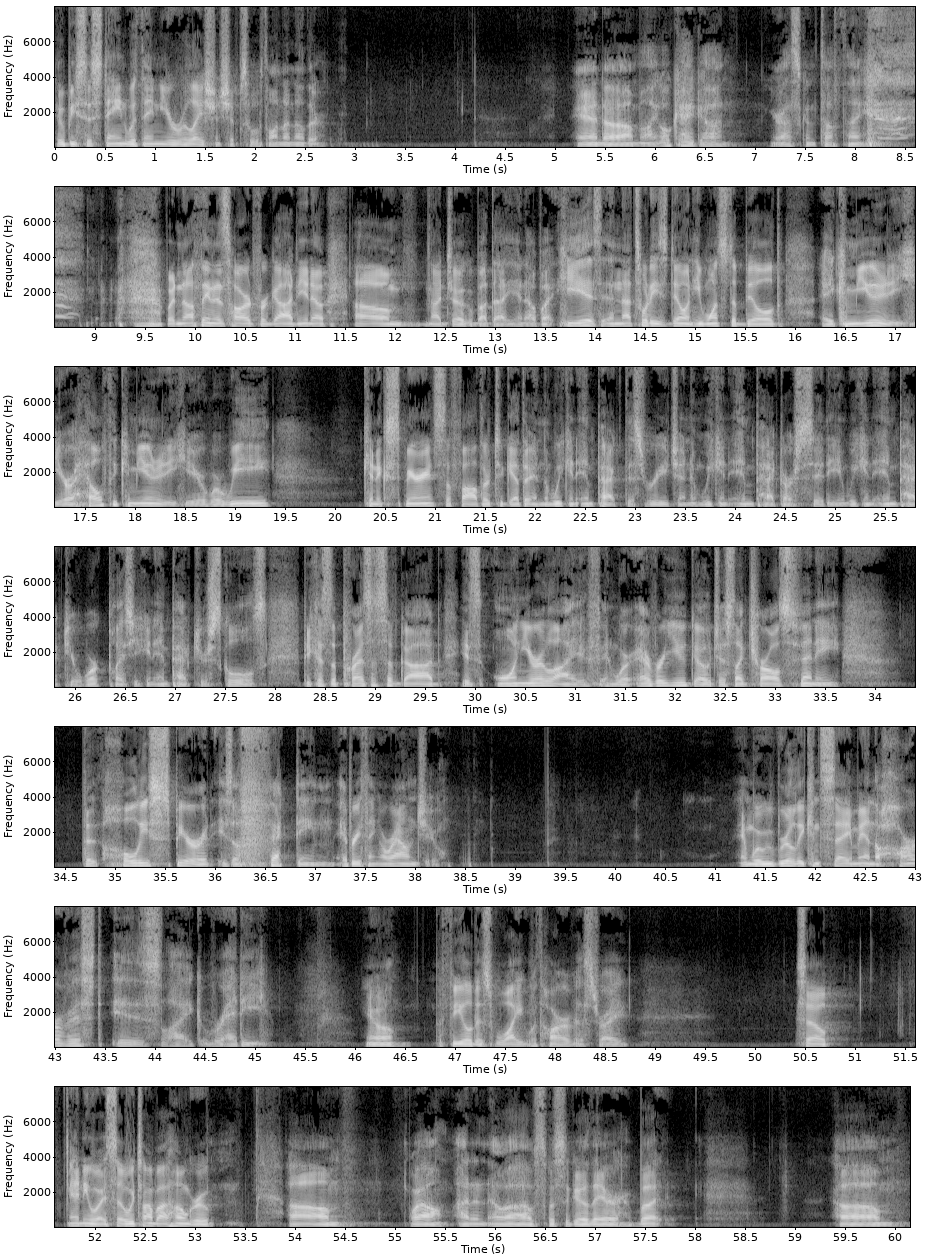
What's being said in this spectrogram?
It would be sustained within your relationships with one another. And uh, I'm like, okay, God, you're asking a tough thing. but nothing is hard for God. You know, um, I joke about that, you know, but He is, and that's what He's doing. He wants to build a community here, a healthy community here where we can experience the Father together and we can impact this region and we can impact our city and we can impact your workplace. You can impact your schools because the presence of God is on your life and wherever you go, just like Charles Finney, the Holy Spirit is affecting everything around you. And we really can say, man, the harvest is like ready. You know, the field is white with harvest, right? So, anyway, so we talk about home group. Um, well, I didn't know I was supposed to go there, but um,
